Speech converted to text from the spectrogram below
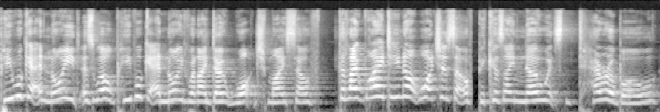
people get annoyed as well. People get annoyed when I don't watch myself. They're like, why do you not watch yourself? Because I know it's terrible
